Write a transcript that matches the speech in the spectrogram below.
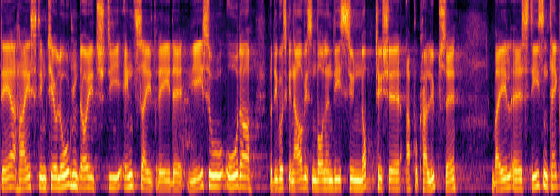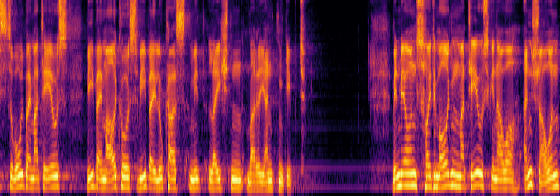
der heißt im Theologendeutsch die Endzeitrede Jesu oder, für die, die es genau wissen wollen, die synoptische Apokalypse, weil es diesen Text sowohl bei Matthäus wie bei Markus wie bei Lukas mit leichten Varianten gibt. Wenn wir uns heute Morgen Matthäus genauer anschauen,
